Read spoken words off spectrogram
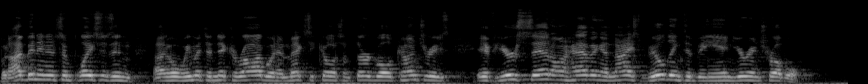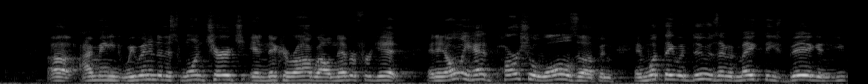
But I've been in some places in, I know we went to Nicaragua and in Mexico and some third world countries. If you're set on having a nice building to be in, you're in trouble. Uh, I mean, we went into this one church in Nicaragua, I'll never forget, and it only had partial walls up. And, and what they would do is they would make these big, and you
